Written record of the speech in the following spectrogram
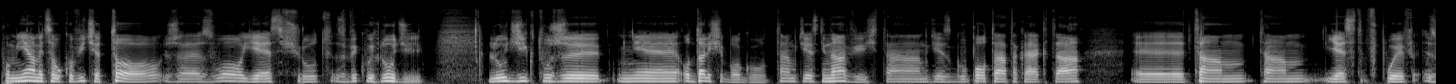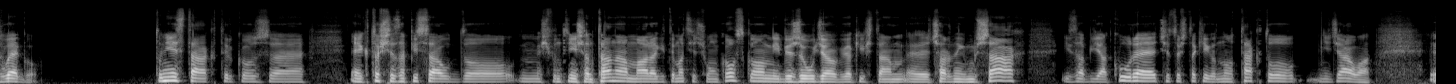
pomijamy całkowicie to, że zło jest wśród zwykłych ludzi. Ludzi, którzy nie oddali się Bogu. Tam, gdzie jest nienawiść, tam, gdzie jest głupota taka jak ta, e, tam, tam jest wpływ złego. To nie jest tak tylko, że e, ktoś się zapisał do mm, świątyni Szantana, ma legitymację członkowską i bierze udział w jakichś tam e, czarnych mszach i zabija kurę, czy coś takiego. No tak to nie działa. E,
